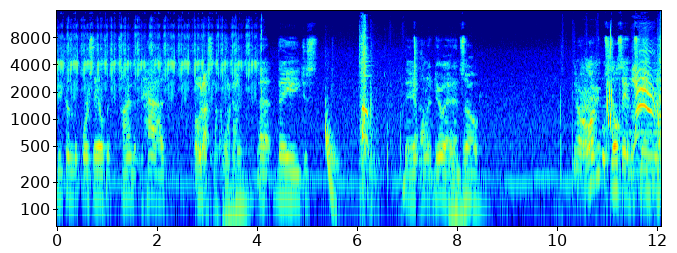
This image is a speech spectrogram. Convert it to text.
because of the poor sales at the time that it had, Oh, that's not going on. that they just they didn't want to do it, and so you know a lot of people still say this game is one of the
